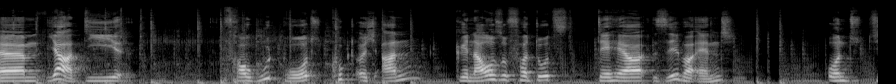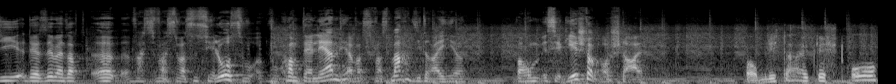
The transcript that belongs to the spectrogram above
Ähm, ja, die Frau Gutbrot guckt euch an, genauso verdutzt der Herr Silberend. Und die, der Silberend sagt, äh, was, was, was ist hier los? Wo, wo kommt der Lärm her? Was, was machen Sie drei hier? Warum ist Ihr Gehstock aus Stahl? Warum liegt da eigentlich Stroh?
